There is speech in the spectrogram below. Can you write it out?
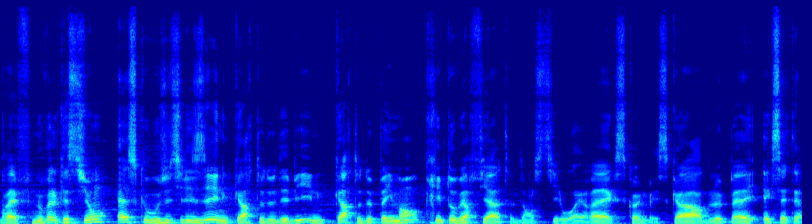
Bref, nouvelle question, est-ce que vous utilisez une carte de débit, une carte de paiement crypto vers fiat, dans le style Wirex, Coinbase Card, LePay, etc.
